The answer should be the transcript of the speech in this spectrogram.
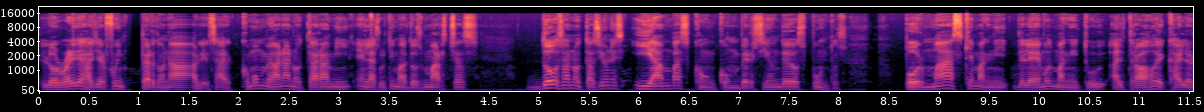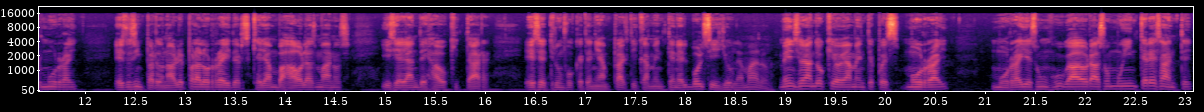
los Raiders ayer fue imperdonable. O sea, ¿cómo me van a anotar a mí en las últimas dos marchas dos anotaciones y ambas con conversión de dos puntos? Por más que le demos magnitud al trabajo de Kyler Murray, eso es imperdonable para los Raiders que hayan bajado las manos y se hayan dejado quitar ese triunfo que tenían prácticamente en el bolsillo. En la mano. Mencionando que obviamente pues Murray, Murray es un jugadorazo muy interesante,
